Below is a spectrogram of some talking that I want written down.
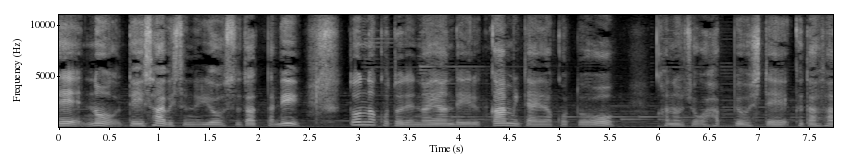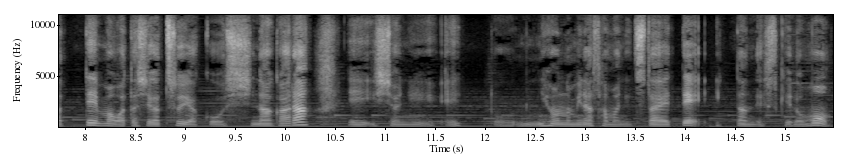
でのデイサービスの様子だったり、どんなことで悩んでいるかみたいなことを彼女が発表してくださって、まあ私が通訳をしながら、えー、一緒に、えー、っと、日本の皆様に伝えていったんですけども、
